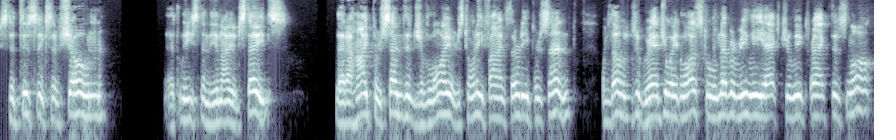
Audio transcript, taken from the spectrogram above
statistics have shown, at least in the United States, that a high percentage of lawyers, 25, 30% of those who graduate law school, never really actually practice law.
